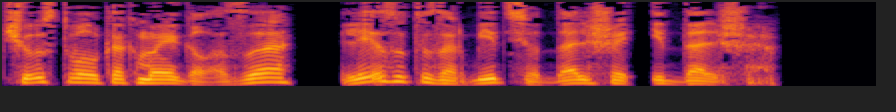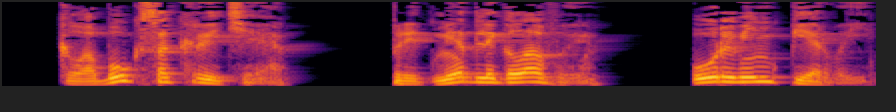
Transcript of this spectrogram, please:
чувствовал, как мои глаза лезут из орбит все дальше и дальше. Клобук сокрытия. Предмет для головы. Уровень первый.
